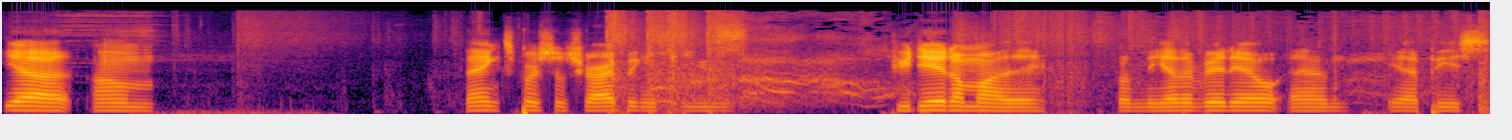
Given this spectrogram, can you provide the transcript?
yeah, um, thanks for subscribing if you if you did on my from the other video, and yeah, peace.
